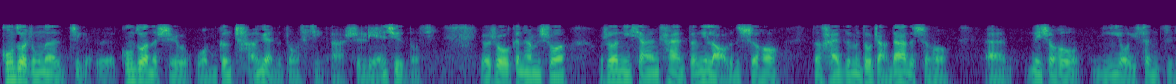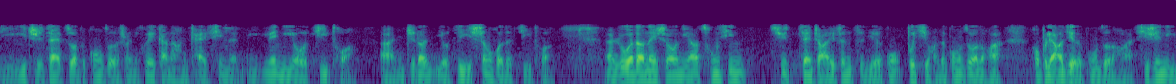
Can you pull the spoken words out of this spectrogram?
工作中的这个呃工作呢，是我们更长远的东西啊，是连续的东西。有时候我跟他们说，我说你想想看，等你老了的时候，等孩子们都长大的时候，呃那时候你有一份自己一直在做的工作的时候，你会感到很开心的，因为你有寄托啊，你知道有自己生活的寄托。呃，如果到那时候你要重新。去再找一份自己的工不喜欢的工作的话，或不了解的工作的话，其实你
